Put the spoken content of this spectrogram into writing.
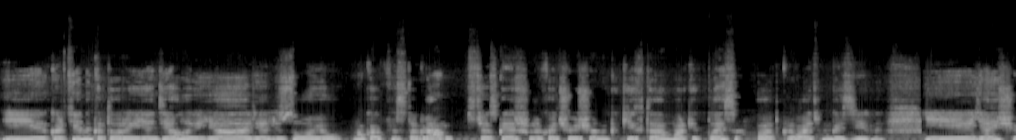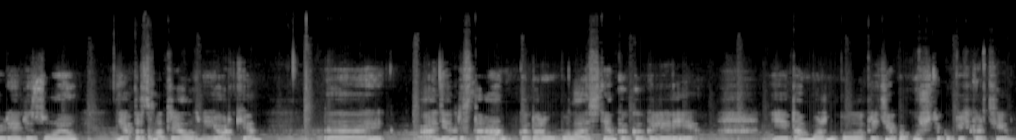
и картины, которые я делаю, я реализую, ну, как в Инстаграм. Сейчас, конечно, хочу еще на каких-то маркетплейсах пооткрывать магазины. И я еще реализую... Я посмотрела в Нью-Йорке э, один ресторан, у которого была стенка как галерея. И там можно было прийти, покушать и купить картину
